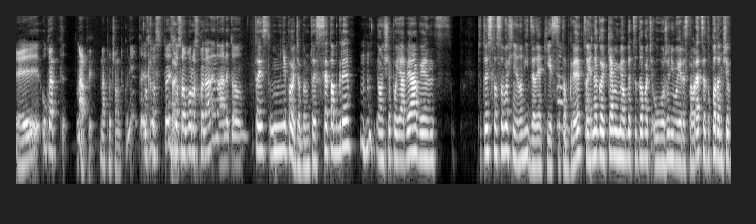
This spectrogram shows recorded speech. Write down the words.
E, układ mapy na początku, nie? To jest, Okej. los, to jest Tak. losowo rozkładane, no ale to To jest, nie powiedziałbym, to jest setup gry, Mhm. on się pojawia, więc czy to jest losowość? Nie, no widzę jaki jest No, setup gry. Co tak. innego, jak ja bym miał decydować o ułożeniu mojej restauracji, to potem się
